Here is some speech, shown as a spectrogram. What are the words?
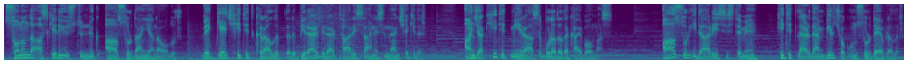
Sonunda askeri üstünlük Asur'dan yana olur ve geç Hitit krallıkları birer birer tarih sahnesinden çekilir. Ancak Hitit mirası burada da kaybolmaz. Asur idari sistemi Hititlerden birçok unsur devralır.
